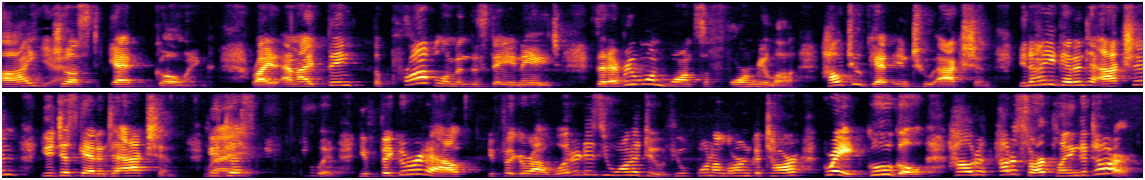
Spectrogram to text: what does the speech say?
I yeah. just get going, right? And I think the problem in this day and age is that everyone wants a formula, how to get into action. You know how you get into action? You just get into action. You right. just do it. You figure it out. You figure out what it is you want to do. If you want to learn guitar, great. Google how to how to start playing guitar.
